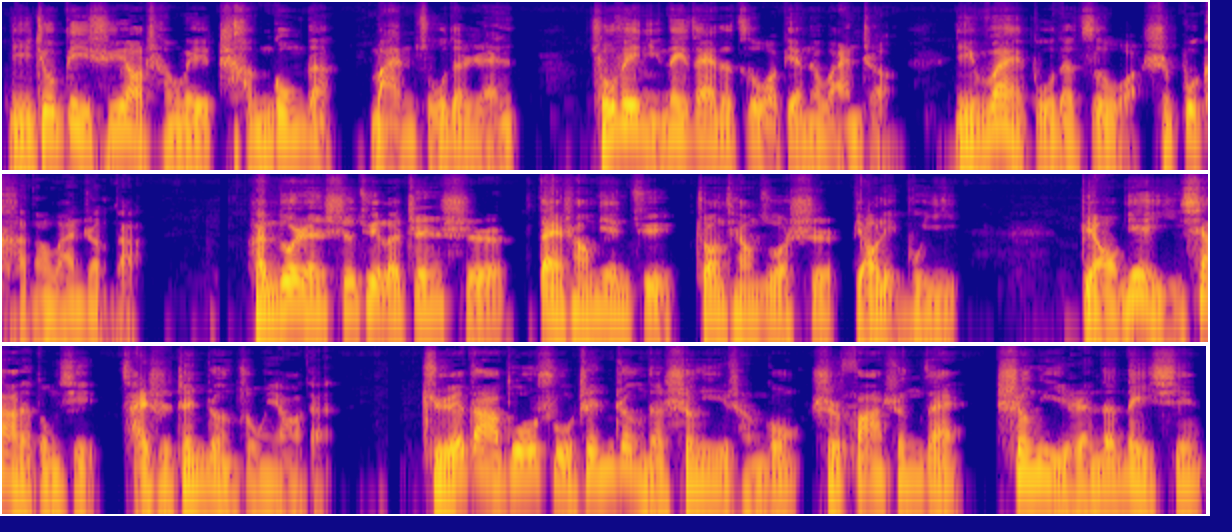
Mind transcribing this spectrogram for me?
你就必须要成为成功的、满足的人。除非你内在的自我变得完整，你外部的自我是不可能完整的。很多人失去了真实，戴上面具，装腔作势，表里不一。表面以下的东西才是真正重要的。绝大多数真正的生意成功是发生在生意人的内心。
